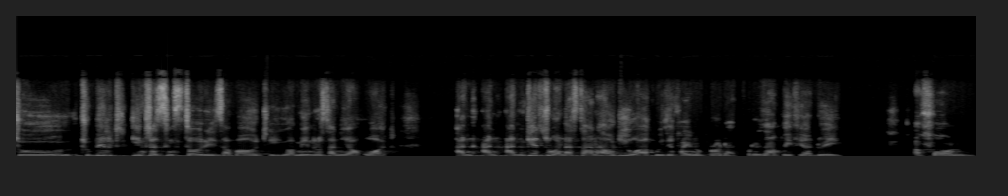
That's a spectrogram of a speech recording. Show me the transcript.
to, to build interesting stories about your minerals and your what, and, and, and get to understand how do you work with the final product. For example, if you are doing a phone,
